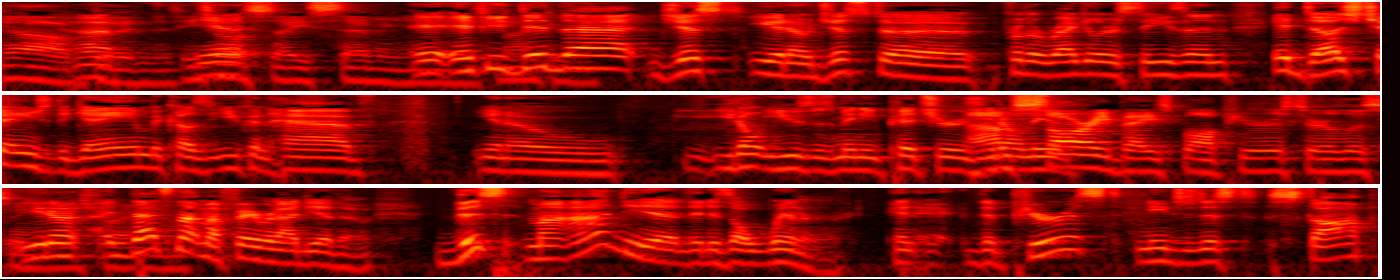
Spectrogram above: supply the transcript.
Oh Uh, goodness, he's yeah. gonna say seven. Years. If you My did goodness. that, just you know, just uh, for the regular season, it does change the game because you can have, you know, you don't use as many pitchers. You I'm don't need, sorry, baseball purists who are listening. You to know, right that's now. not my favorite idea though. This my idea that is a winner, and the purist needs to just stop,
